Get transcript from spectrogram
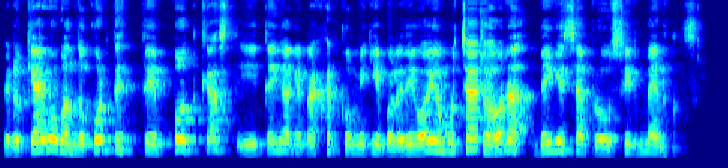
pero ¿qué hago cuando corte este podcast y tenga que trabajar con mi equipo? Le digo, oiga muchachos, ahora déjense a producir menos.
